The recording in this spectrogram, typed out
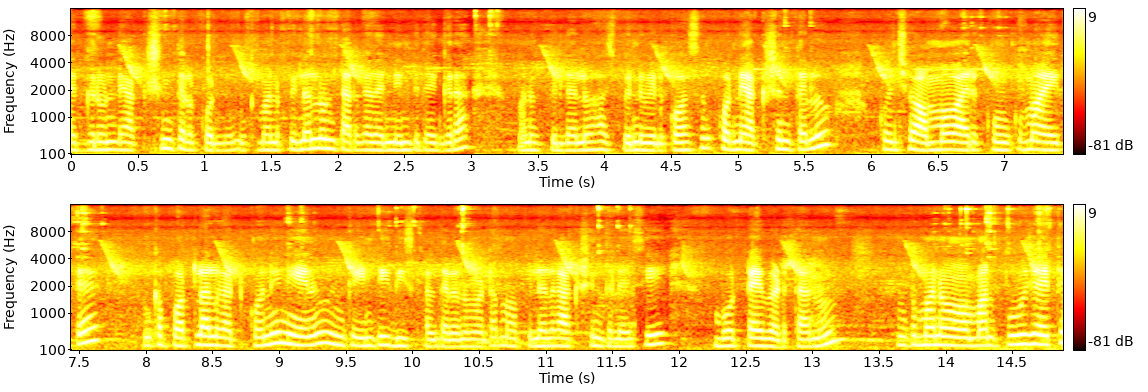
దగ్గర ఉండే అక్షింతలు కొన్ని ఇంకా మన పిల్లలు ఉంటారు కదండి ఇంటి దగ్గర మన పిల్లలు హస్బెండ్ వీళ్ళ కోసం కొన్ని అక్షింతలు కొంచెం అమ్మవారి కుంకుమ అయితే ఇంకా పొట్లాలు కట్టుకొని నేను ఇంకా ఇంటికి తీసుకెళ్తాను అనమాట మా పిల్లలకి అక్షింతలు వేసి బొట్టై పెడతాను. ఇంకా మనం మన పూజ అయితే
